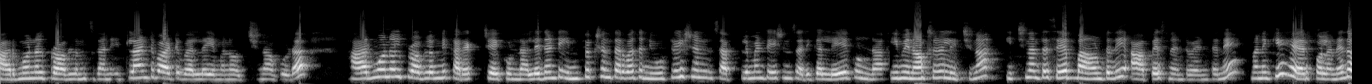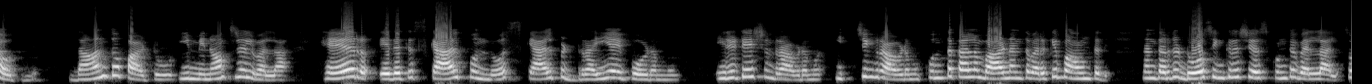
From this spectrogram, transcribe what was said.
హార్మోనల్ ప్రాబ్లమ్స్ కానీ ఇట్లాంటి వాటి వల్ల ఏమైనా వచ్చినా కూడా హార్మోనల్ ప్రాబ్లమ్ని కరెక్ట్ చేయకుండా లేదంటే ఇన్ఫెక్షన్ తర్వాత న్యూట్రిషన్ సప్లిమెంటేషన్ సరిగ్గా లేకుండా ఈ మినాక్సిడిల్ ఇచ్చిన ఇచ్చినంత సేపు బాగుంటుంది ఆపేసినంత వెంటనే మనకి హెయిర్ ఫాల్ అనేది అవుతుంది. దాంతో పాటు ఈ మినాక్సిడల్ వల్ల హెయిర్ ఏదైతే స్కాల్ప్ ఉందో స్కాల్ప్ డ్రై అయిపోవడము ఇరిటేషన్ రావడము ఇచ్చింగ్ రావడము కొంతకాలం వాడినంత వరకే బాగుంటుంది. దాని తర్వాత డోస్ ఇంక్రీజ్ చేసుకుంటూ వెళ్ళాలి. సో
